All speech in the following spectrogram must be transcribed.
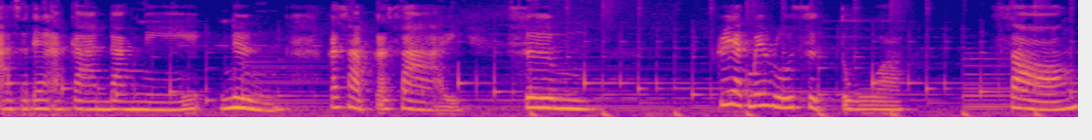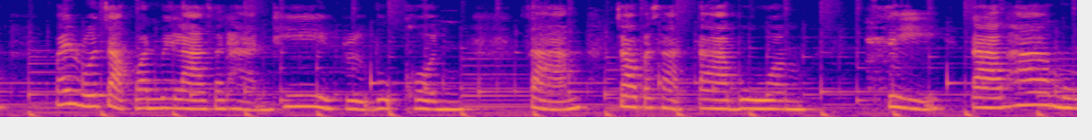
อาจแสดงอาการดังนี้ 1. กระสับกระส่าย ซึม เรียกไม่รู้สึกตัว 2. ไม่รู้จักวันเวลาสถานที่หรือบุคคล 3. จอประสาทตาบวม 4. ตาผ้ามั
